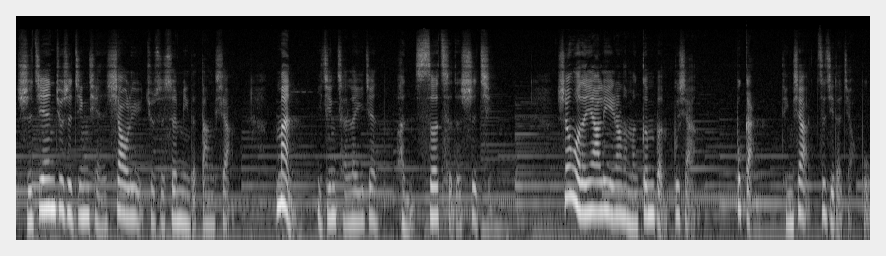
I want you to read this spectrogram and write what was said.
时间就是金钱，效率就是生命的当下，慢已经成了一件很奢侈的事情。生活的压力让他们根本不想、不敢停下自己的脚步。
